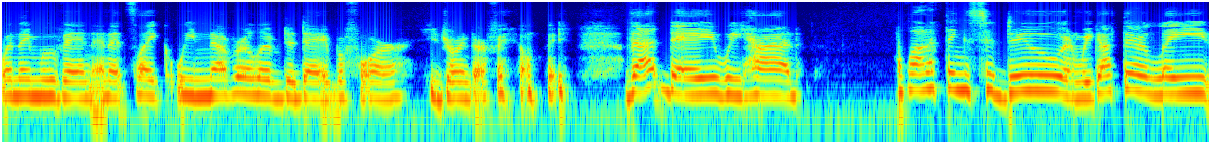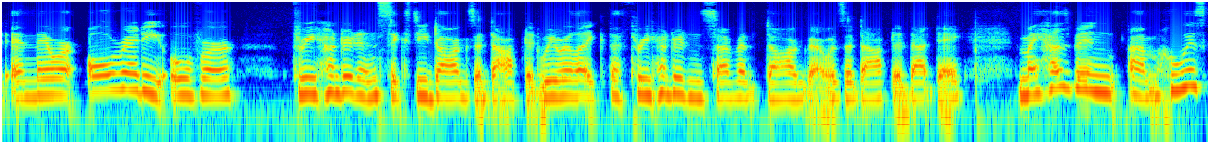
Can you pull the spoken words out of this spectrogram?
when they move in, and it's like we never lived a day before he joined our family. that day, we had a lot of things to do, and we got there late, and there were already over 360 dogs adopted. We were like the 307th dog that was adopted that day. My husband, um, who is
